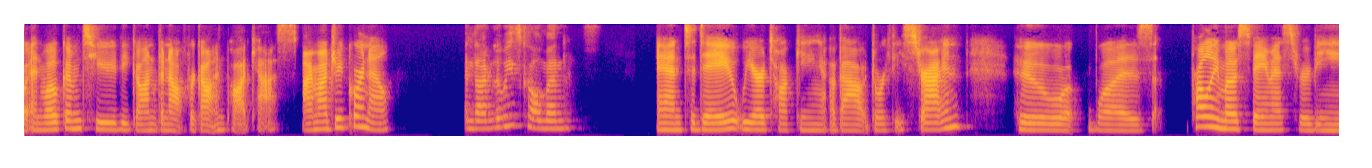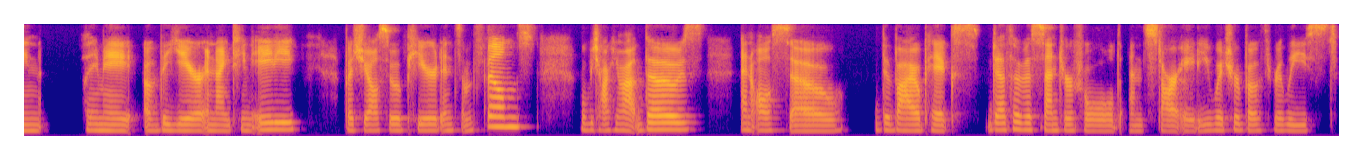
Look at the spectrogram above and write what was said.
and welcome to the Gone But Not Forgotten podcast. I'm Audrey Cornell. And I'm Louise Coleman. And today we are talking about Dorothy Stratten, who was probably most famous for being Playmate of the Year in 1980, but she also appeared in some films. We'll be talking about those and also the biopics Death of a Centerfold and Star 80, which were both released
